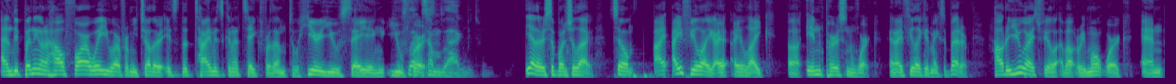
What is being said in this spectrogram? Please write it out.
And depending on how far away you are from each other, it's the time it's gonna take for them to hear you saying you It's like first some lag between. yeah, there's a bunch of lag. So I, I feel like I, I like uh, in person work, and I feel like it makes it better. How do you guys feel about remote work and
